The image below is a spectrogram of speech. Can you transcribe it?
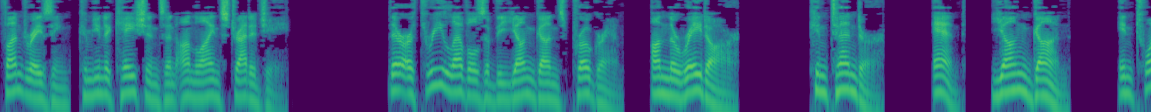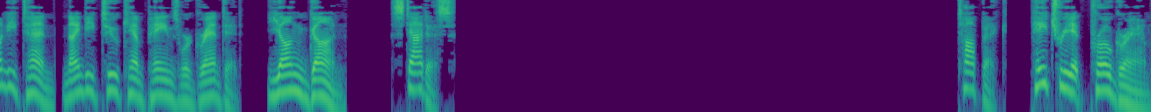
fundraising, communications and online strategy. There are three levels of the Young Guns program, On the Radar, Contender, and Young Gun. In 2010, 92 campaigns were granted «Young Gun» status. Patriot Program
